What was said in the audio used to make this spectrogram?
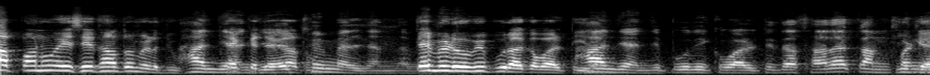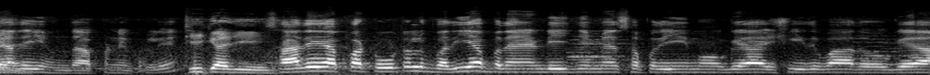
ਆਪਾਂ ਨੂੰ ਇਸੇ ਥਾਂ ਤੋਂ ਮਿਲ ਜੂ ਹਾਂਜੀ ਇੱਕ ਹਾਂਜੀ ਜਗ੍ਹਾ ਇੱਥੇ ਤੋਂ। ਹੀ ਮਿਲ ਜਾਂਦਾ ਤੇ ਮਿਲੂ ਵੀ ਪੂਰਾ ਕੁਆਲਿਟੀ ਹਾਂਜੀ ਹਾਂਜੀ ਪੂਰੀ ਕੁਆਲਿਟੀ ਦਾ ਸਾਰਾ ਕੰਪਨੀਆਂ ਦਾ ਹੀ ਹੁੰਦਾ ਆਪਣੇ ਕੋਲੇ। ਠੀਕ ਹੈ ਜੀ। ਸਾਰੇ ਆਪਾਂ ਟੋਟਲ ਵਧੀਆ ਬ੍ਰਾਂਡ ਹੀ ਜਿਵੇਂ ਸੁਪਰੀਮ ਹੋ ਗਿਆ ਆਸ਼ੀਰਵਾਦ ਹੋ ਗਿਆ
